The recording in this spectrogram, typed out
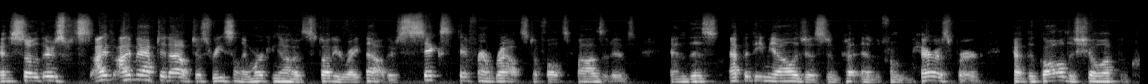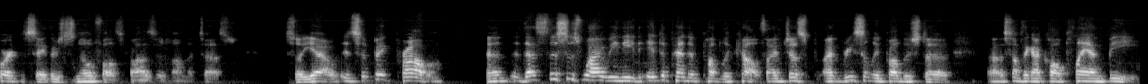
And so there's I've, I mapped it out just recently. I'm working on a study right now. There's six different routes to false positives, and this epidemiologist in, from Harrisburg the gall to show up in court and say there's no false positive on the test. So yeah, it's a big problem, and that's this is why we need independent public health. I've just I've recently published a uh, something I call Plan B,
